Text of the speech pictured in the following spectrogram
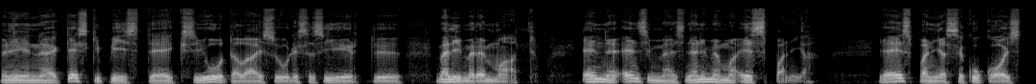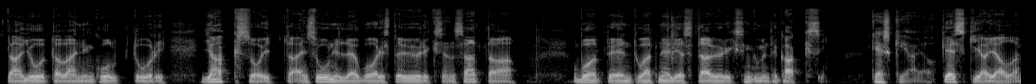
niin keskipisteeksi juutalaisuudessa siirtyy Välimeren maat. Ennen, ensimmäisenä nimenomaan Espanja. Ja Espanjassa kukoistaa juutalainen kulttuuri jaksoittain suunnilleen vuodesta 900 vuoteen 1492. Keskiajalla. Keskiajalla,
